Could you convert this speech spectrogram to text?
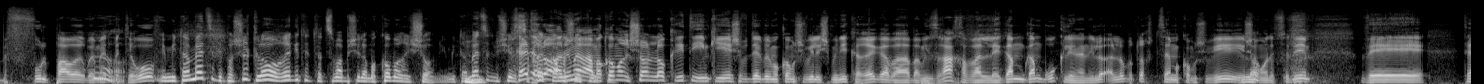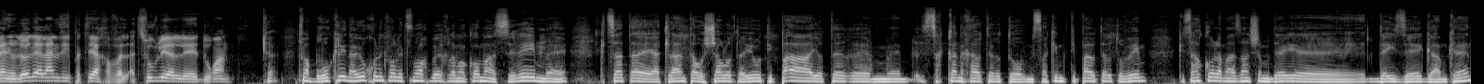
בפול פאוור באמת לא, בטירוף. היא מתאמצת, היא פשוט לא הורגת את עצמה בשביל המקום הראשון. היא מתאמצת בשביל לשחק כמה בסדר, שיותר. לא, אני אומר. המקום הראשון לא קריטי, אם כי יש הבדל בין מקום שביעי לשמיני כרגע במזרח, אבל אה, גם, גם ברוקלין, אני לא, אני לא בטוח שתצא מקום שביעי, יש לא. שם עוד הפסדים. ותראה, אני עוד לא יודע לאן זה יתפתח, אבל עצוב לי על אה, דורנט. כן. תשמע, ברוקלין היו יכולים כבר לצנוח בערך למקום העשירי, עם, אה, קצת אה, אטלנטה או שרלוט היו טיפה יותר, שחקן אחד יותר טוב, משחקים טיפה יותר טובים, כי סך הכל המאזן שם די, די זהה גם כן,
